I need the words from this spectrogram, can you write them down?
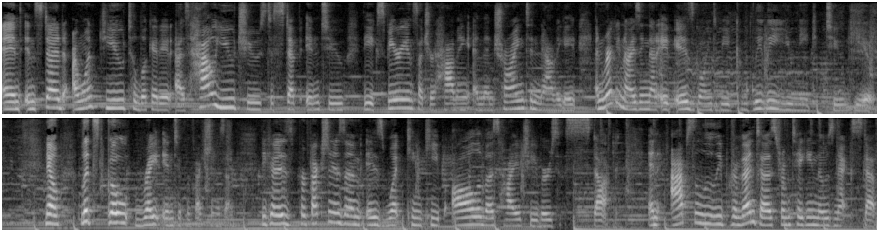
And instead, I want you to look at it as how you choose to step into the experience that you're having and then trying to navigate and recognizing that it is going to be completely unique to you. Now, let's go right into perfectionism because perfectionism is what can keep all of us high achievers stuck and absolutely prevent us from taking those next step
